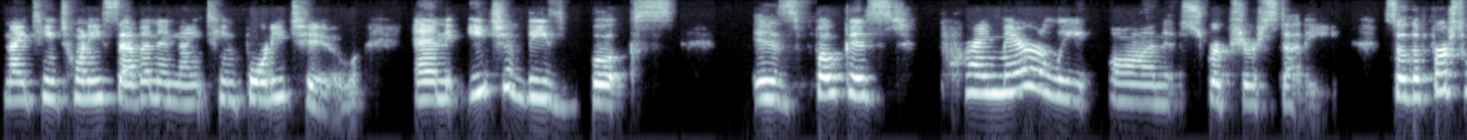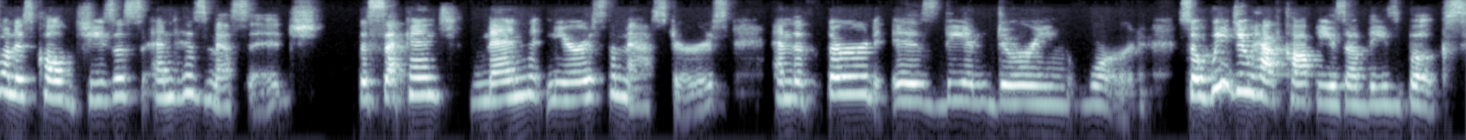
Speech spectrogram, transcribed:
1927 and 1942. And each of these books is focused primarily on scripture study. So the first one is called Jesus and His Message. The second, Men Nearest the Masters. And the third is The Enduring Word. So we do have copies of these books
